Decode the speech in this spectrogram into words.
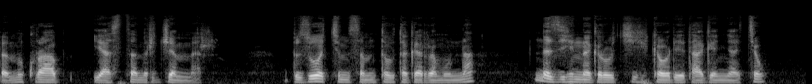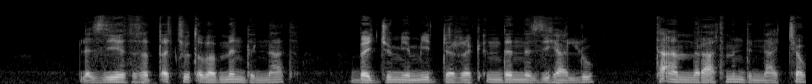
በምኵራብ ያስተምር ጀመር። ብዙዎችም ሰምተው ተገረሙና እነዚህን ነገሮች ይህ ከወዴት አገኛቸው? ለዚህ የተሰጠችው ጥበብ ምንድር ናት? በእጁም የሚደረግ እንደነዚህ ያሉ ተአምራት ምንድር ናቸው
